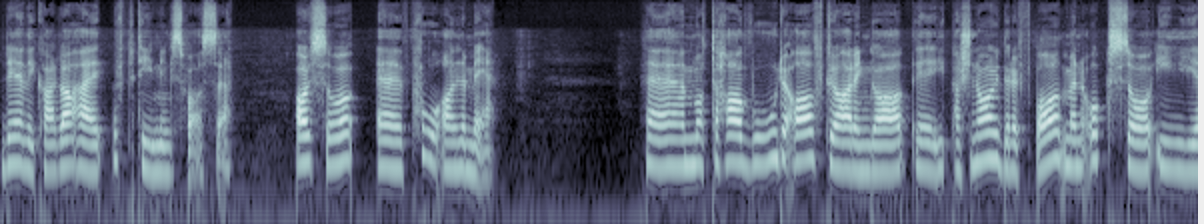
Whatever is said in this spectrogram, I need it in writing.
det vi kaller ei opptiningsfase. Altså eh, få alle med. Eh, måtte ha gode avklaringer eh, i personalgruppa, men også i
